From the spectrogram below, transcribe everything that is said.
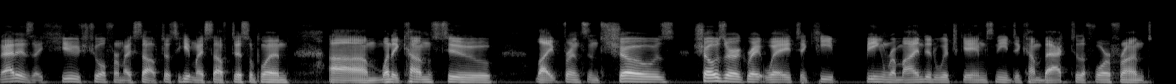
that is a huge tool for myself just to keep myself disciplined um, when it comes to like for instance shows shows are a great way to keep being reminded which games need to come back to the forefront.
